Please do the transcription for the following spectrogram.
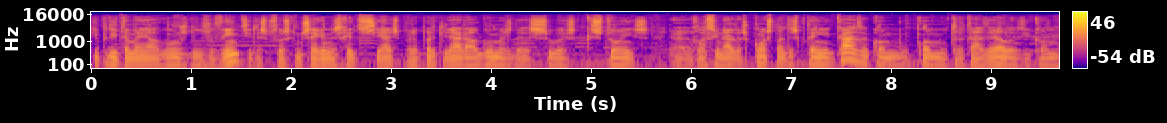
e pedi também a alguns dos ouvintes e das pessoas que nos seguem nas redes sociais para partilhar algumas das suas questões uh, relacionadas com as plantas que têm em casa, como, como tratar delas e como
